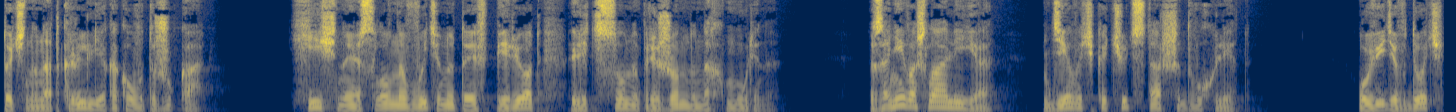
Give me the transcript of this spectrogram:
точно над крылья какого-то жука. Хищное, словно вытянутое вперед, лицо напряженно нахмурено. За ней вошла Алия, девочка чуть старше двух лет. Увидев дочь,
